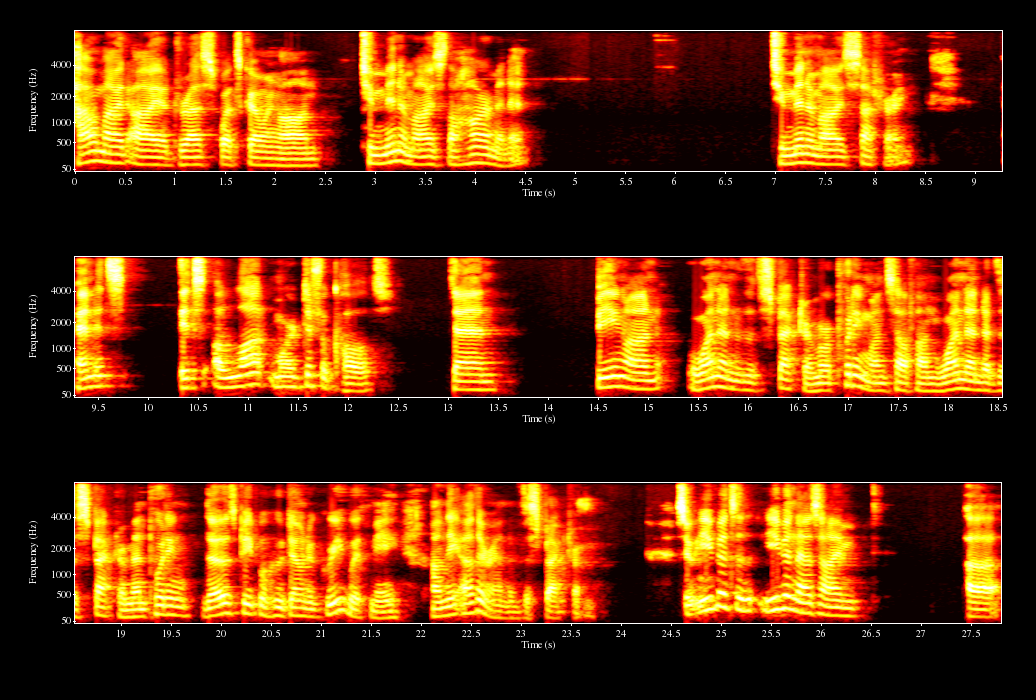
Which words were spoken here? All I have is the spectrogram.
how might I address what's going on to minimize the harm in it, to minimize suffering? And it's, it's a lot more difficult than being on one end of the spectrum or putting oneself on one end of the spectrum and putting those people who don't agree with me on the other end of the spectrum. So even, even as I'm uh,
